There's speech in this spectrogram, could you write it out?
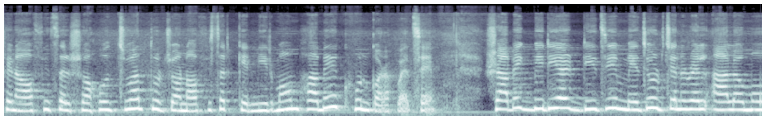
সেনা অফিসার সহ চুয়াত্তর জন অফিসারকে নির্মমভাবে খুন করা হয়েছে। সাবেক BDR DG major general Alam ও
